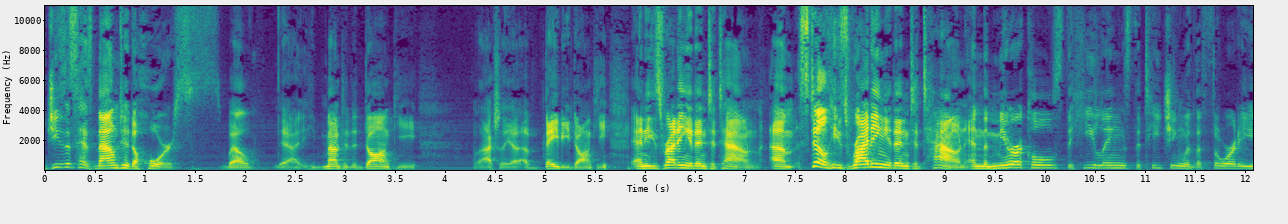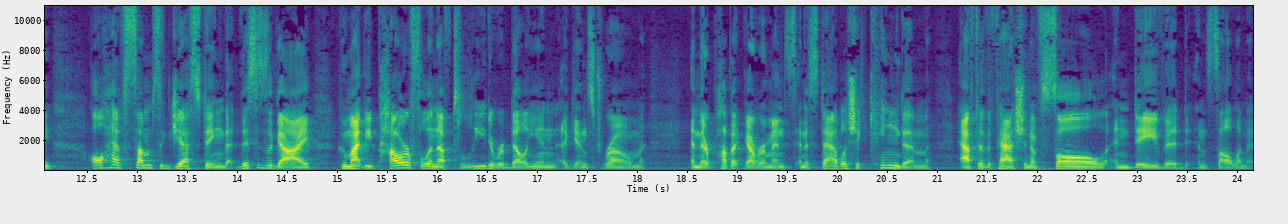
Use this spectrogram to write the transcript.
Jesus has mounted a horse. Well, yeah, he mounted a donkey, actually, a, baby donkey, and he's riding it into town. Um, still, he's riding it into town, and the miracles, the healings, the teaching with authority all have some suggesting that this is a guy who might be powerful enough to lead a rebellion against Rome and their puppet governments and establish a kingdom after the fashion of Saul and David and Solomon.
